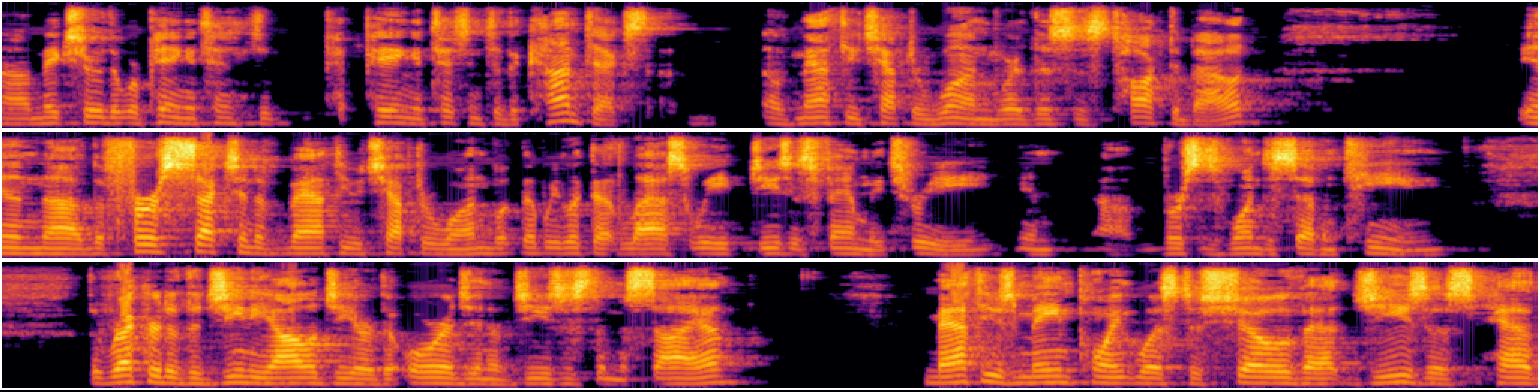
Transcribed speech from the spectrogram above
uh, make sure that we're paying attention, to, paying attention to the context of Matthew chapter 1 where this is talked about. In uh, the first section of Matthew chapter 1 that we looked at last week, Jesus' family tree, in uh, verses 1 to 17, the record of the genealogy or the origin of Jesus the Messiah. Matthew's main point was to show that Jesus had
